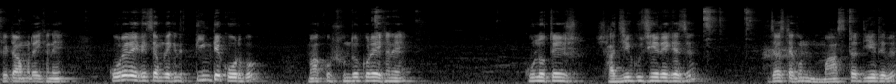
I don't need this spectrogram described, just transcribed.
সেটা আমরা এখানে করে রেখেছি আমরা এখানে তিনটে করব। মা খুব সুন্দর করে এখানে কুলোতে সাজিয়ে গুছিয়ে রেখেছে। জাস্ট এখন মাছটা দিয়ে দেবে।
